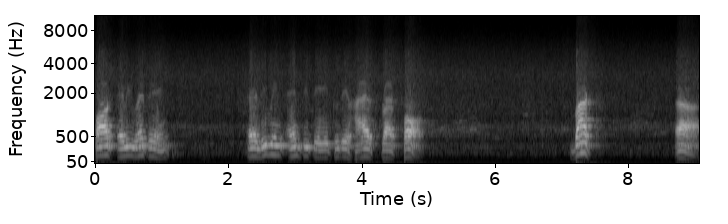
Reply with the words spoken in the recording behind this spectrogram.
for elevating a living entity to the highest platform. But uh,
